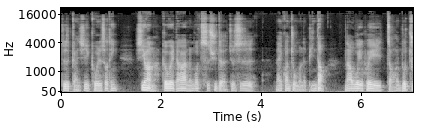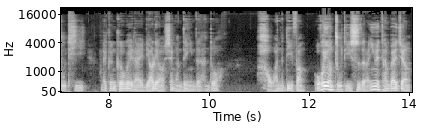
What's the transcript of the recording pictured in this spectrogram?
就是感谢各位的收听，希望呢各位大家能够持续的，就是来关注我们的频道。那我也会找很多主题来跟各位来聊聊香港电影的很多好玩的地方。我会用主题式的啦，因为坦白讲，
